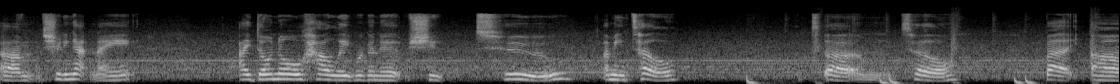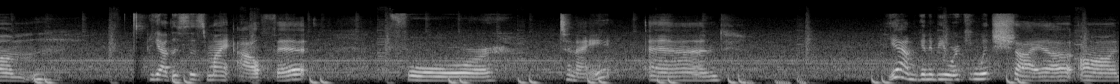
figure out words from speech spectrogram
um, shooting at night. I don't know how late we're going to shoot to I mean till um, till but um, yeah this is my outfit for tonight. And yeah I'm gonna be working with Shia on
